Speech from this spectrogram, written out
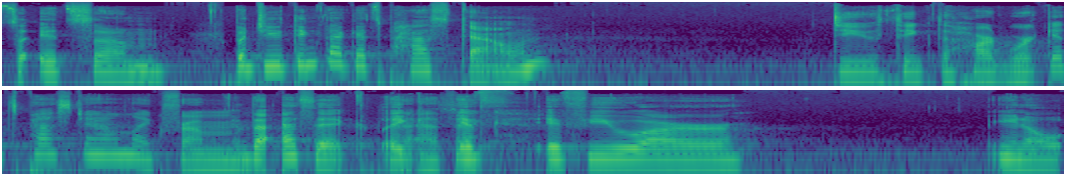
So it's um. But do you think that gets passed down? Do you think the hard work gets passed down, like from The ethic, like ethic? if if you are, you know,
